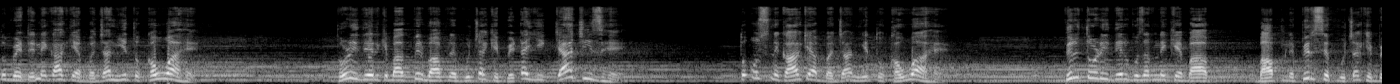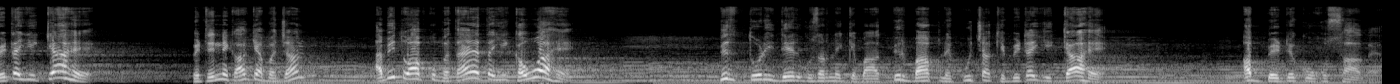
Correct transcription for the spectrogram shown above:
तो बेटे ने कहा कि अब्बाजान ये तो कौवा है। थोड़ी देर के बाद फिर बाप ने पूछा कि, बेटा, ये क्या चीज़ है? तो उसने कहा कि अब्बाजान ये तो कौवा है। फिर थोड़ी देर गुजरने के बाद बाप ने फिर से पूछा कि, बेटा, ये क्या है? बेटे ने कहा, क्या बजान अभी तो आपको बताया था ये कौआ है। फिर थोड़ी देर गुजरने के बाद फिर बाप ने पूछा कि, बेटा, ये क्या है? अब बेटे को गुस्सा आ गया।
